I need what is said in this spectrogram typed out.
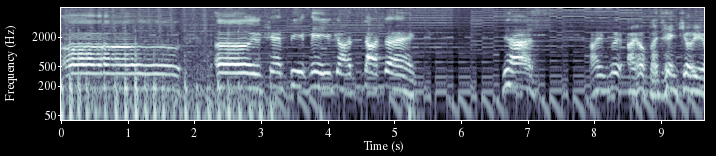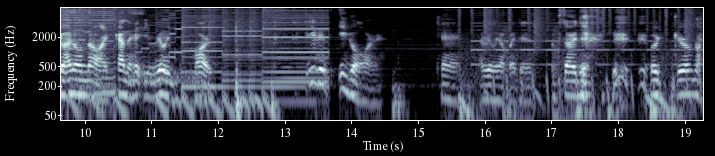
oh, oh, you can't beat me. You got nothing. Yes. I, I hope I didn't kill you. I don't know. I kind of hit you really hard. Defeated Igor. I really hope I didn't. I'm sorry, dude. or girl, not.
